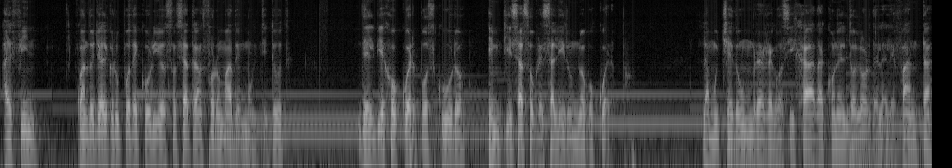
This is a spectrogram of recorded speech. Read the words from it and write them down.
al fin, cuando ya el grupo de curiosos se ha transformado en multitud, del viejo cuerpo oscuro empieza a sobresalir un nuevo cuerpo. La muchedumbre regocijada con el dolor de la elefanta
